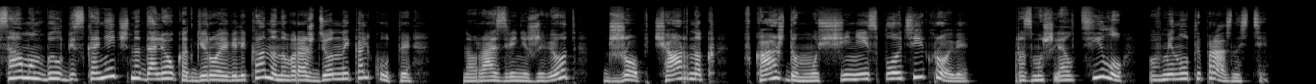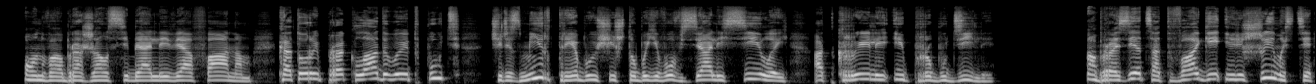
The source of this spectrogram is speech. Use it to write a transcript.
Сам он был бесконечно далек от героя-великана новорожденной Калькутты, но разве не живет Джоб Чарнок в каждом мужчине из плоти и крови? Размышлял Тилу в минуты праздности. Он воображал себя левиафаном, который прокладывает путь через мир, требующий, чтобы его взяли силой, открыли и пробудили. Образец отваги и решимости,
